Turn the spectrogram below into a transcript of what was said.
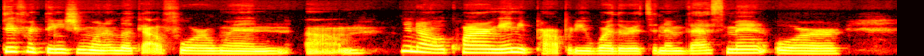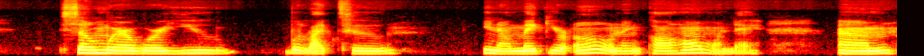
different things you want to look out for when, um, you know, acquiring any property, whether it's an investment or somewhere where you would like to, you know, make your own and call home one day. Um,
